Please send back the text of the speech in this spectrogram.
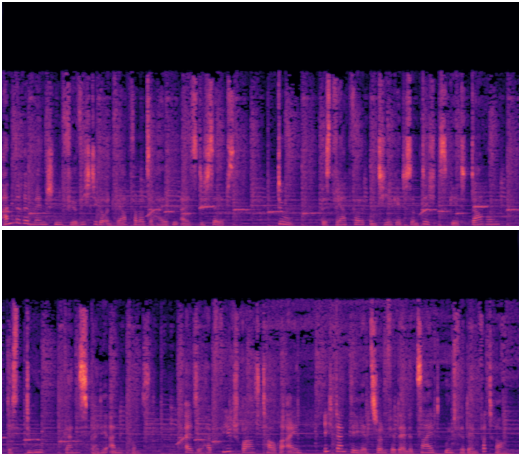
andere Menschen für wichtiger und wertvoller zu halten als dich selbst. Du bist wertvoll und hier geht es um dich. Es geht darum, dass du ganz bei dir ankommst. Also hab viel Spaß, tauche ein. Ich danke dir jetzt schon für deine Zeit und für dein Vertrauen.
